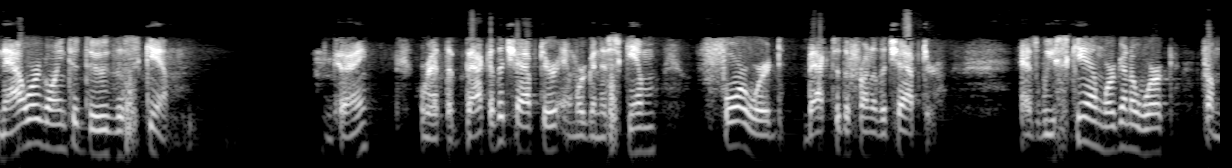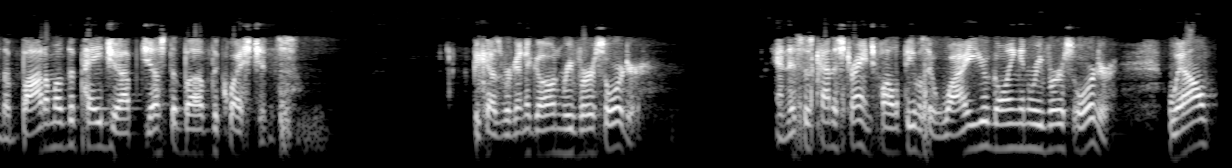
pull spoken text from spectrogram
Now we're going to do the skim. Okay? We're at the back of the chapter, and we're going to skim forward back to the front of the chapter. As we skim, we're going to work from the bottom of the page up just above the questions. Because we're going to go in reverse order. And this is kind of strange. A lot of people say, why are you going in reverse order? Well,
